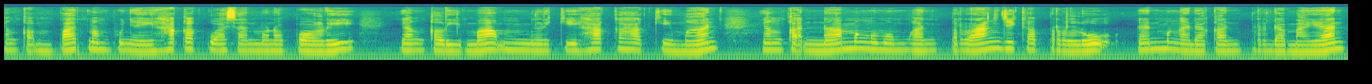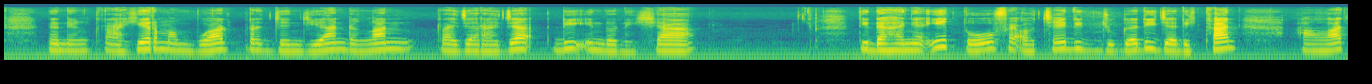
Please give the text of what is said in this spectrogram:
yang keempat mempunyai hak kekuasaan monopoli, yang kelima memiliki hak kehakiman, yang keenam mengumumkan perang jika perlu dan mengadakan perdamaian, dan yang terakhir membuat perjanjian dengan raja-raja di Indonesia. Tidak hanya itu, VOC juga dijadikan alat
